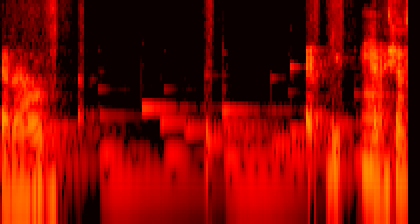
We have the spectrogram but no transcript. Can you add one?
Hello. Canción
